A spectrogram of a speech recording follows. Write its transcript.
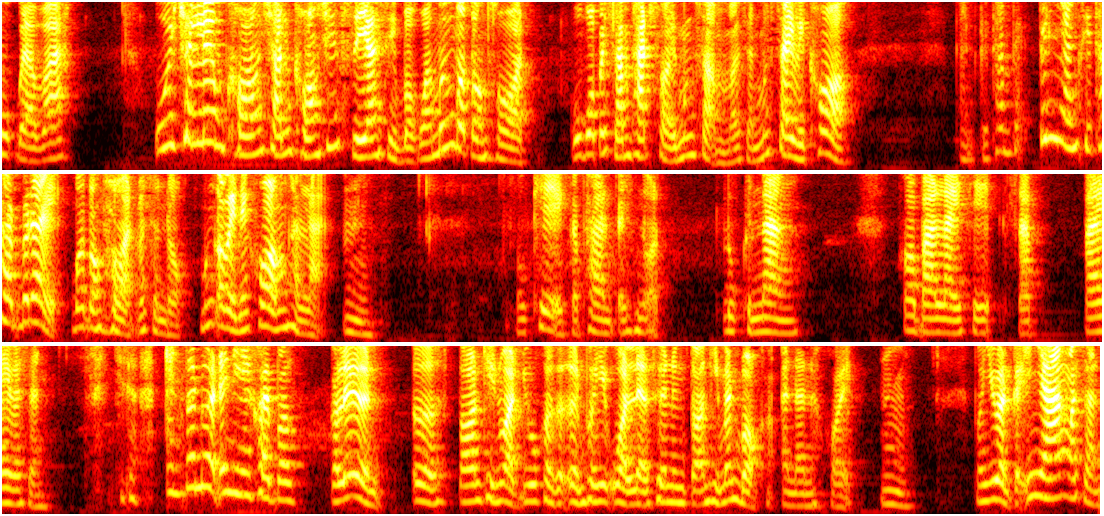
มุกแบบว่า อุ้ยฉันลืมของฉันของฉันเสียงสิบอกว่ามึงบ่ต้องถอด กูบ่ไปสัมผัสสอยมึงสัมว่าฉันมึงใส่ไว้ข้ออันก็ทำไปเป็นยังสิถอดบ่ได้บ่ต้องถอดว่าสันดอก มึงเอาไว้ในข้อมึงหันละอืมโอเคก็ผ่านไปหนวด ลุกขึ้นนั่งข้อบาไหลเสร็จสับไปว่าสันสิคะอันป้านวดอันนี้คอยบอกก็เลยเอินเออตอนที่นวดอยู่คอยก็เอินพออยู่อ้วนแล้วเธอหนึ่งตอนที่มันบอกอันนั้นนะคอย อืมพออยู่อ้วนก็อีหยังว่าสัน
